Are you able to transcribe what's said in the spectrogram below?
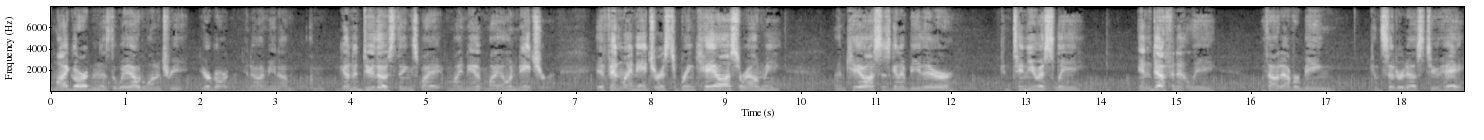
my garden is the way I would want to treat your garden. You know, I mean, I'm I'm gonna do those things by my my own nature. If in my nature is to bring chaos around me, then chaos is gonna be there continuously, indefinitely, without ever being considered as to, hey,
